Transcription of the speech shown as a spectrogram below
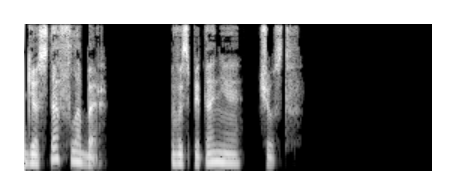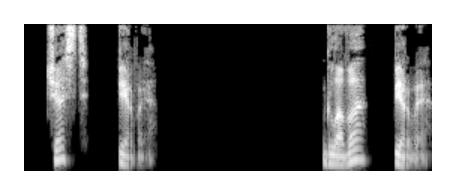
Гюстав Флабер. Воспитание чувств. Часть первая. Глава первая.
